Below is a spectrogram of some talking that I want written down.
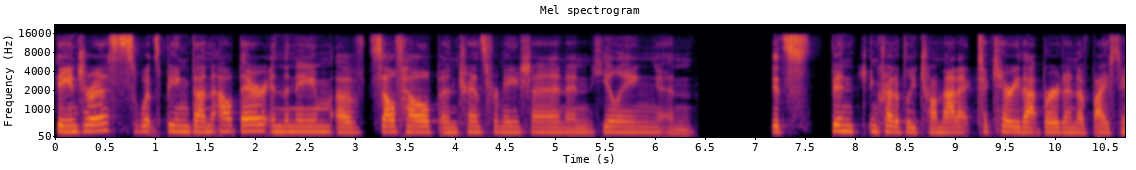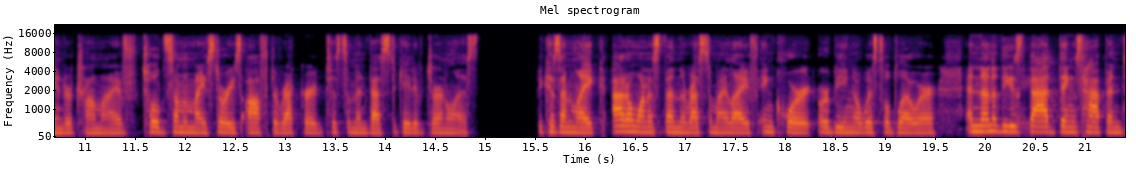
dangerous what's being done out there in the name of self-help and transformation and healing and it's been incredibly traumatic to carry that burden of bystander trauma. I've told some of my stories off the record to some investigative journalists. Because I'm like, I don't want to spend the rest of my life in court or being a whistleblower. And none of these right. bad things happened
